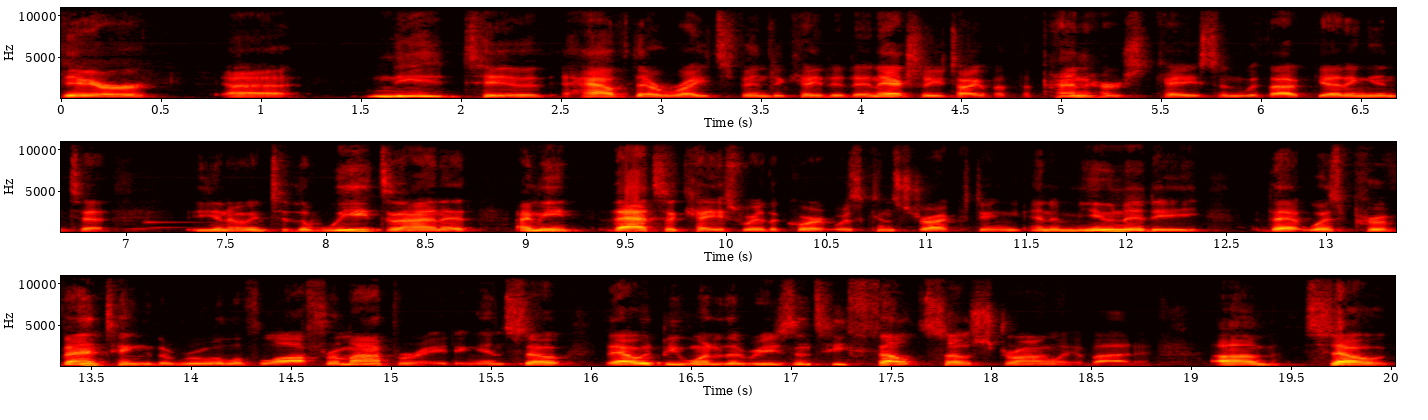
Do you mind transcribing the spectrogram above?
their uh, need to have their rights vindicated. And actually, you talk about the Pennhurst case, and without getting into you know into the weeds on it. I mean, that's a case where the court was constructing an immunity that was preventing the rule of law from operating, and so that would be one of the reasons he felt so strongly about it. Um, so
